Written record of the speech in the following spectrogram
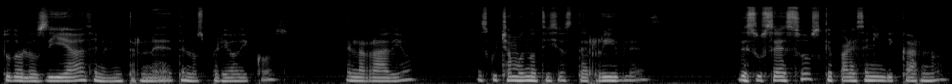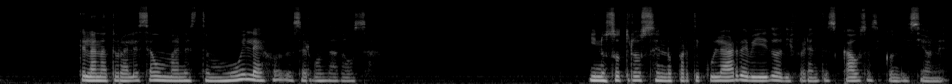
Todos los días en el Internet, en los periódicos, en la radio, escuchamos noticias terribles de sucesos que parecen indicarnos que la naturaleza humana está muy lejos de ser bondadosa. Y nosotros en lo particular, debido a diferentes causas y condiciones,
